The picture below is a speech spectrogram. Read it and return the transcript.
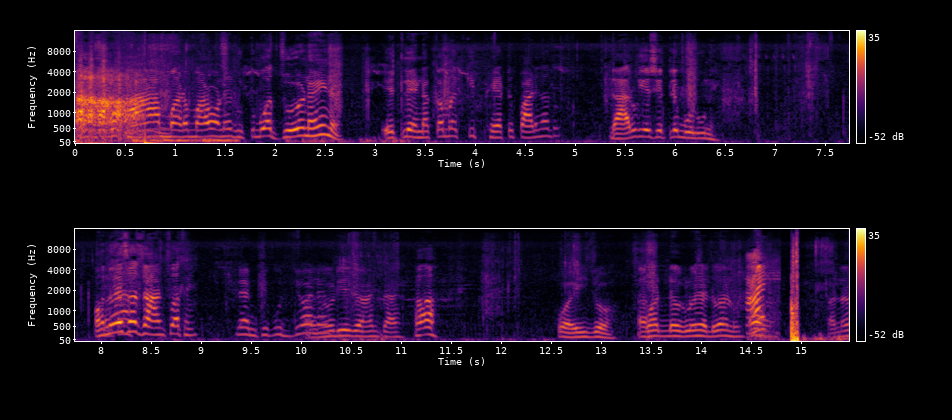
આ મારો મારો અને ઋતુબો જોયો નહીં ને. એટલે એના કમ કી ફેટ પાડી ના દારૂ પીએ છે એટલે બોલવું નહીં. અનો એ સર જાણશો થઈ પ્રેમથી પૂછજો ને. નોડીએ જાણતા હા. કોઈ જો કોટ ડગલો હેડવાનું. અને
